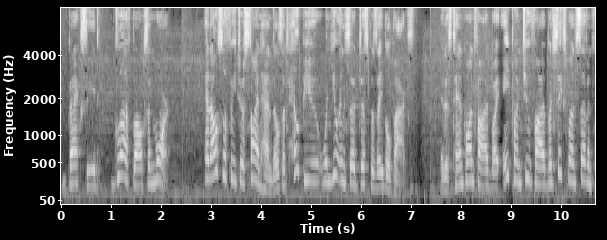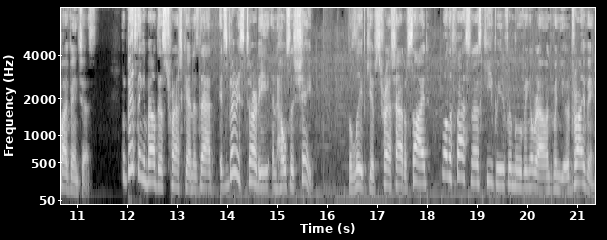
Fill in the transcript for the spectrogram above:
back seat, glove box and more. It also features side handles that help you when you insert disposable bags. It is 10.5 by 8.25 by 6.75 inches. The best thing about this trash can is that it's very sturdy and holds its shape. The lid keeps trash out of sight, while the fasteners keep it from moving around when you're driving.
